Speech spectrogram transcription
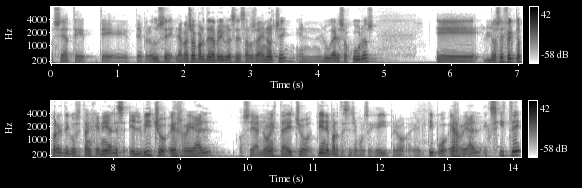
o sea, te, te- te produce, la mayor parte de la película se desarrolla de noche, en lugares oscuros. Eh, los efectos prácticos están geniales, el bicho es real, o sea, no está hecho, tiene partes hechas por CGI, pero el tipo es real, existe,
